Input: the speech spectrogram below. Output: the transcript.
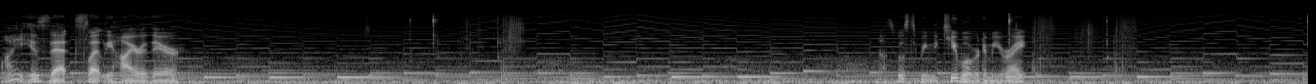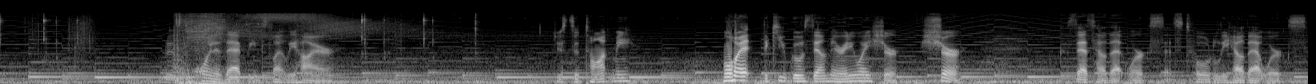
Why is that slightly higher there? Supposed to bring the cube over to me, right? What is the point of that being slightly higher? Just to taunt me? What? The cube goes down there anyway? Sure. Sure. Cause that's how that works. That's totally how that works.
